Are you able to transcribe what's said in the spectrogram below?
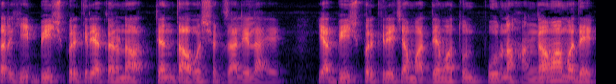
तर ही बीज प्रक्रिया करणं अत्यंत आवश्यक झालेलं आहे. या बीज प्रक्रियेच्या माध्यमातून पूर्ण हंगामामध्ये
